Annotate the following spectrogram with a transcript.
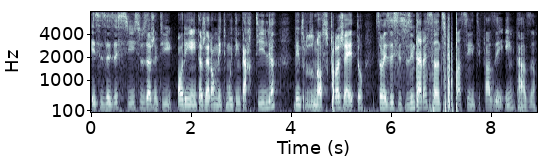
esses exercícios a gente orienta geralmente muito em cartilha dentro do nosso projeto. São exercícios interessantes para o paciente fazer em casa.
